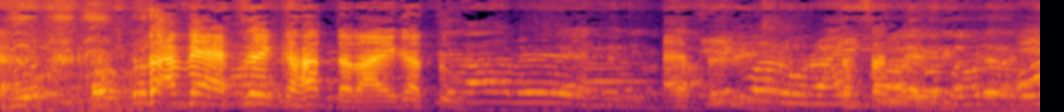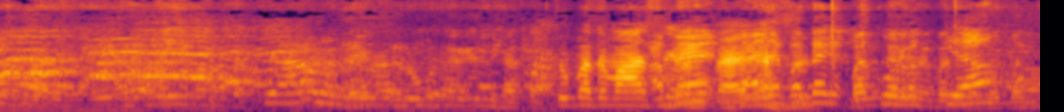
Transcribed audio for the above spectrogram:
अब ऐसे कहा डराएगा तू? ऐसे। तू बदमाश नहीं बनता है फिर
